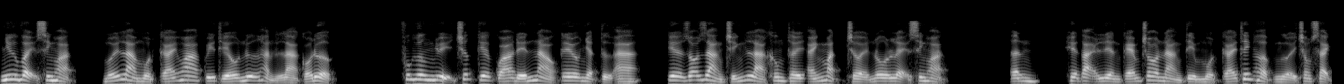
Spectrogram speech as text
Như vậy sinh hoạt, mới là một cái hoa quý thiếu nữ hẳn là có được. Phúc hương nhụy trước kia quá đến nào kêu nhật tử A, kia rõ ràng chính là không thấy ánh mặt trời nô lệ sinh hoạt. Ân, hiện tại liền kém cho nàng tìm một cái thích hợp người trong sạch.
